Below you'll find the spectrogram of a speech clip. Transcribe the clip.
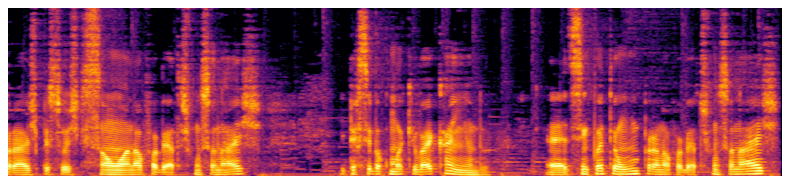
para as pessoas que são analfabetas funcionais e perceba como é que vai caindo. É, 51 para analfabetos funcionais,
